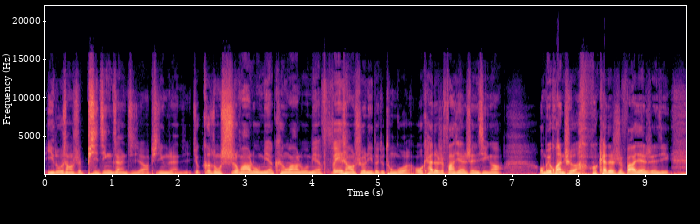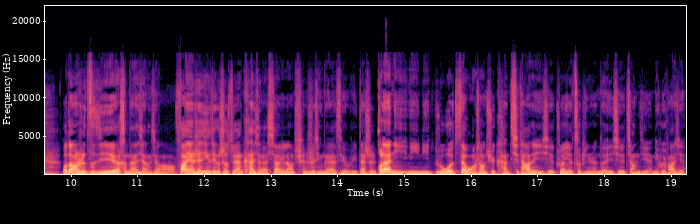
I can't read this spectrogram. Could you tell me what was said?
一路上是披荆斩棘啊，披荆斩棘，就各种湿滑路面、坑洼路面，非常顺利的就通过了。我开的是发现神行啊。我没换车，我开的是发现神行。我当时自己也很难想象啊，发现神行这个车虽然看起来像一辆城市型的 SUV，但是后来你你你如果在网上去看其他的一些专业测评人的一些讲解，你会发现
